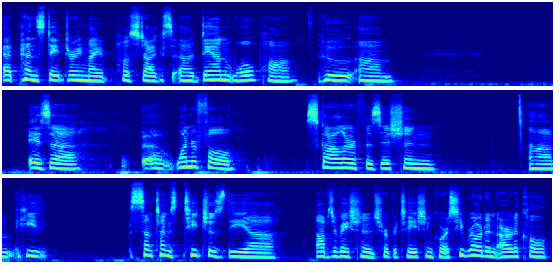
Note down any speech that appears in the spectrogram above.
at Penn State during my postdocs, uh, Dan Wolpaw, who um, is a, a, wonderful scholar, physician. Um, he sometimes teaches the uh, observation interpretation course. He wrote an article.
